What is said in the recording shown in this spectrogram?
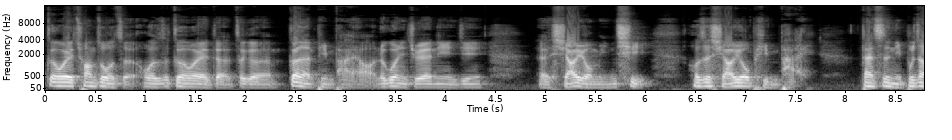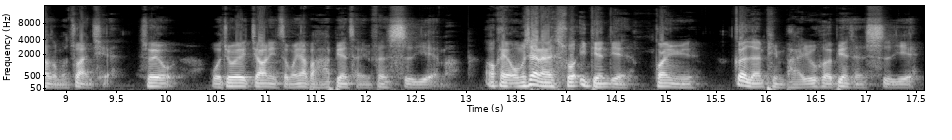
各位创作者或者是各位的这个个人品牌哈。如果你觉得你已经呃小有名气，或者小有品牌。但是你不知道怎么赚钱，所以我就会教你怎么样把它变成一份事业嘛。OK，我们现在来说一点点关于个人品牌如何变成事业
